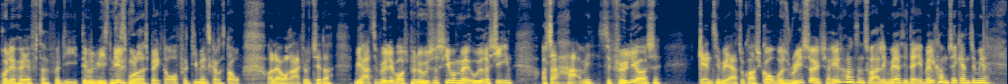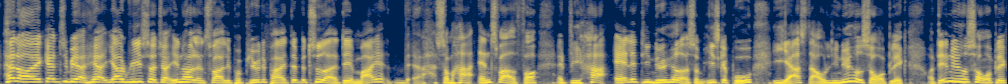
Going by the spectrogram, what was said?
prøv lige at høre efter, fordi det vil vise en lille smule respekt over for de mennesker, der står og laver radio til dig. Vi har selvfølgelig vores producer Simon med ude i regien, og så har vi selvfølgelig også Gantimir Ertugras Skov, vores research og indholdsansvarlig med os i dag. Velkommen til, Gantimir. Hallo, Gantimir her. Jeg er researcher og indholdansvarlig på PewDiePie. Det betyder, at det er mig, som har ansvaret for, at vi har alle de nyheder, som I skal bruge i jeres daglige nyhedsoverblik. Og det nyhedsoverblik,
